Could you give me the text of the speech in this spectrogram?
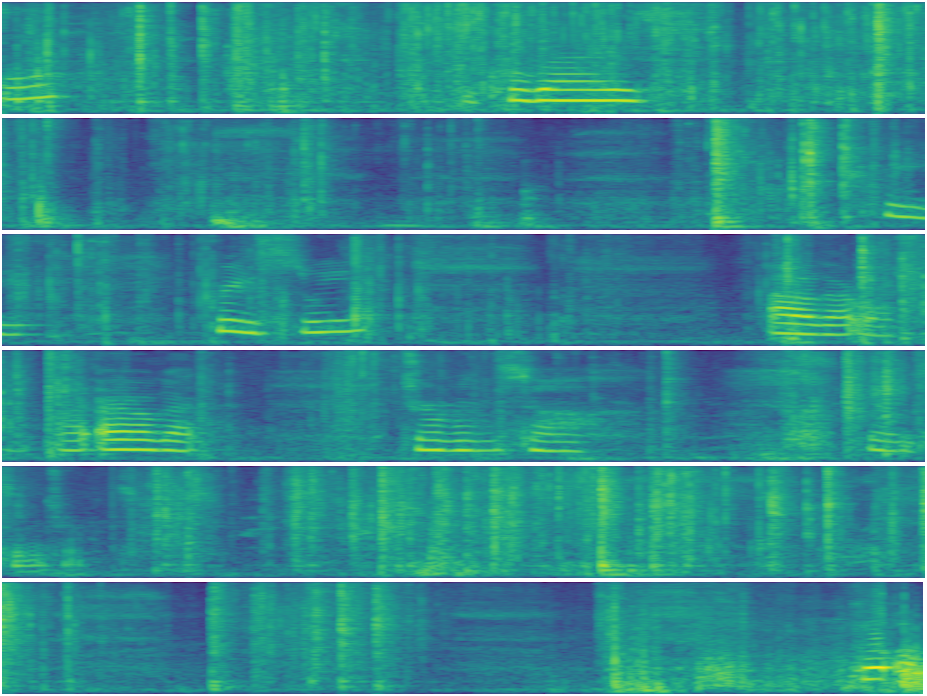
Oh, cool guys. Pretty, pretty sweet. Oh, I got Russian. I, I all got German, so yeah, you've seen Germans. Oh,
